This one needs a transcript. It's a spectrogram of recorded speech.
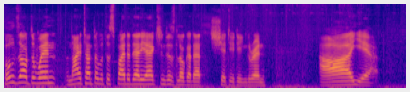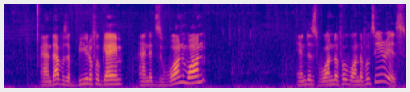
pulls out the win. Night Hunter with the Spider Daddy action. Just look at that shit-eating grin. Ah, yeah. And that was a beautiful game. And it's 1-1 in this wonderful, wonderful series.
